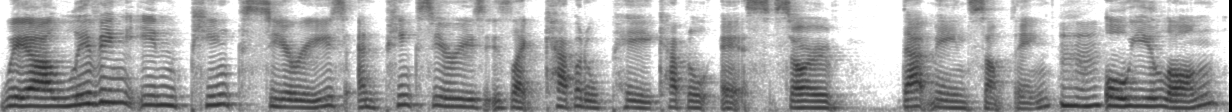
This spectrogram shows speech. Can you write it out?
We are living in Pink Series, and Pink Series is like capital P, capital S. So that means something all year long.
